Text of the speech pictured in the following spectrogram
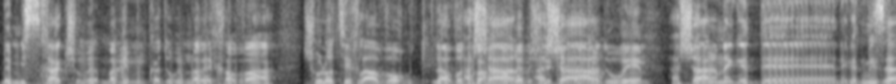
במשחק שהוא מרימים כדורים לרחבה, שהוא לא צריך לעבוד כל כך הרבה בשביל לקבל כדורים. השער נגד, אה, מי זה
